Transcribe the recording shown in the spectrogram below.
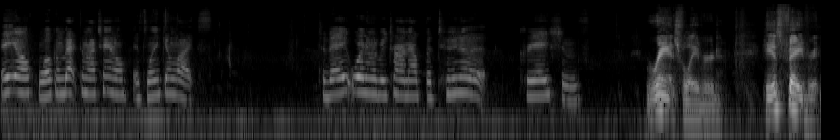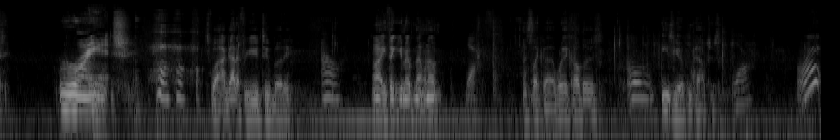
Hey y'all, welcome back to my channel. It's Lincoln Likes. Today we're going to be trying out the tuna creations. Ranch flavored. His favorite. Ranch. That's why I got it for you too, buddy. oh, All right, you think you can open that one up? yeah. It's like, uh, what do they call those? Um, Easy open pouches. yeah. What?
